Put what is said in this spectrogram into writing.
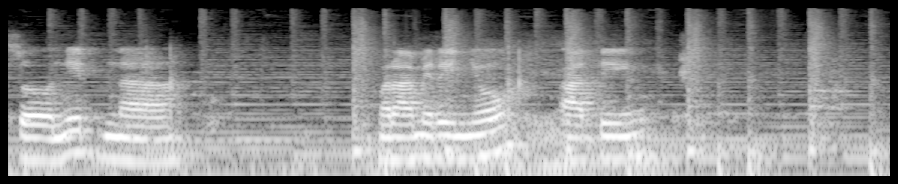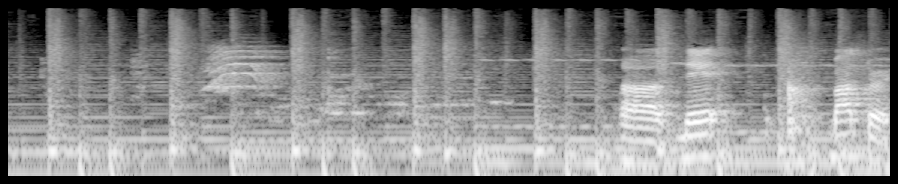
So, need na marami rin yung ating uh, de butter.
